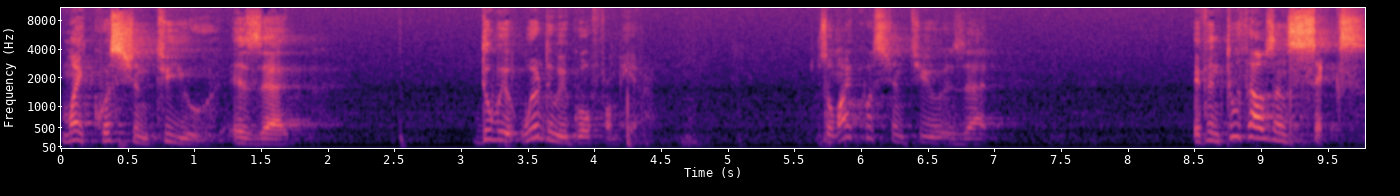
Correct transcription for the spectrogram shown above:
my question to you is that do we, where do we go from here? So, my question to you is that if in 2006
